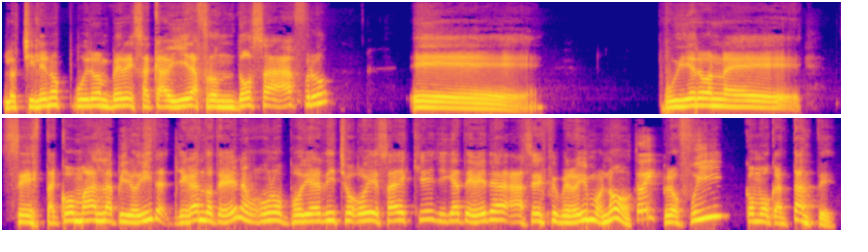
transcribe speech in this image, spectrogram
los chilenos pudieron ver esa cabellera frondosa afro, eh, pudieron, eh, se destacó más la periodista, llegando a TVN, uno podría haber dicho, oye, ¿sabes qué? Llegué a TVN a hacer periodismo, no, pero fui como cantante.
